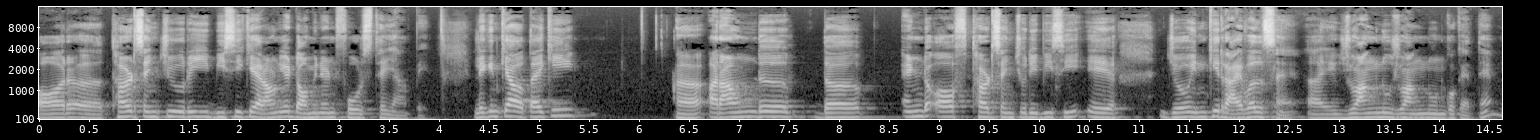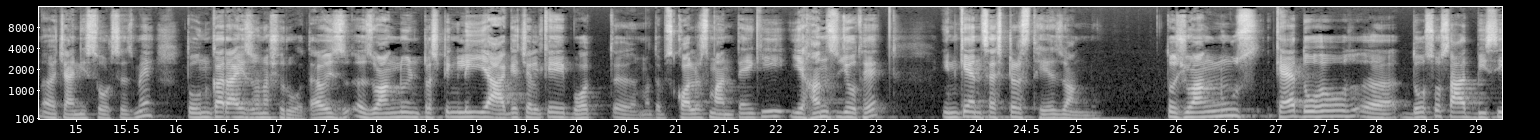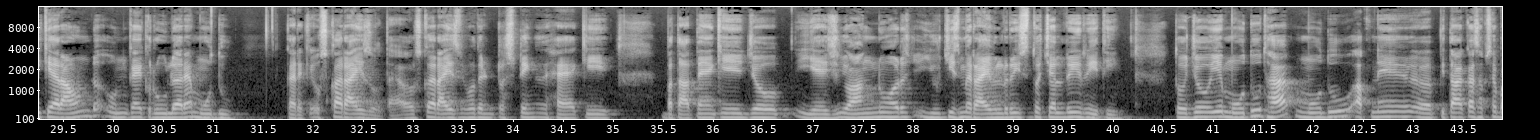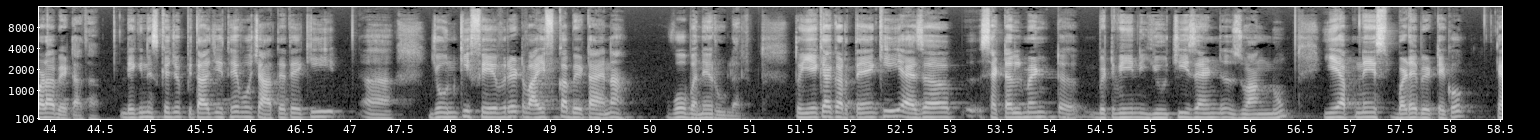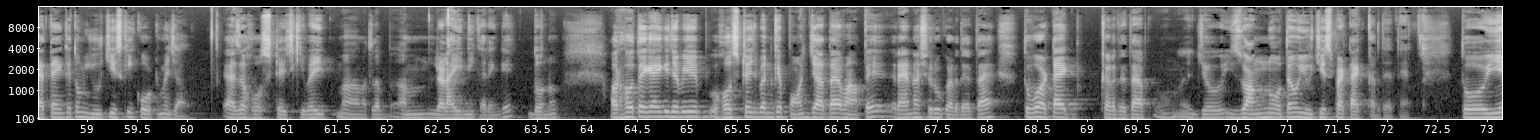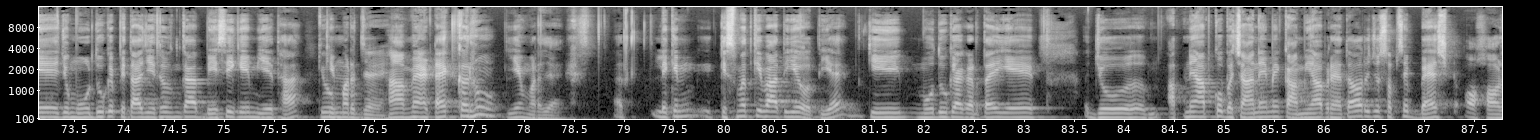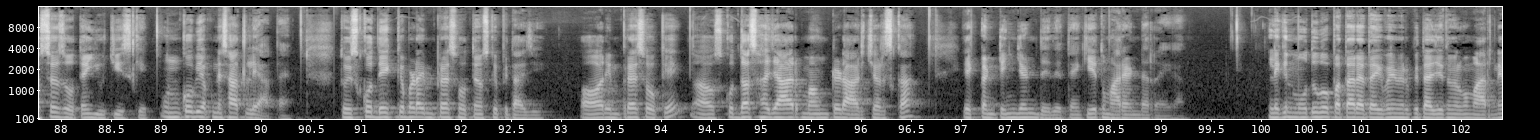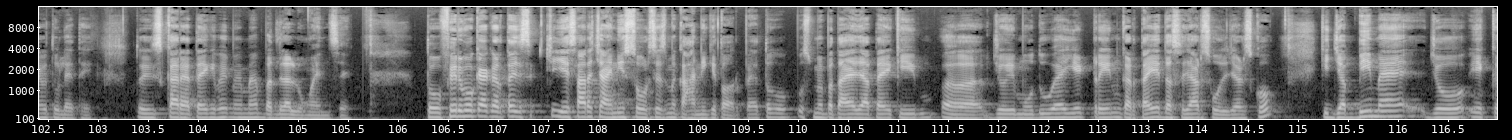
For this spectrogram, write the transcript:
और थर्ड सेंचुरी बीसी के अराउंड ये डोमिनेंट फोर्स थे यहाँ पे। लेकिन क्या होता है कि around the end of third century B C जो इनकी राइवल्स हैं जुआंगनू जुआंगनू उनको कहते हैं चाइनीज़ सोर्सेज में तो उनका राइज होना शुरू होता है। और जुआंगनू इंटरेस्टिंगली ये आगे चल के बहुत मतलब स्कॉलर्स मानते हैं कि ये हंस जो थे, इनके एंसेस्टर्स थे जुआंगनू तो जुआंगनूस क्या दो दो सौ सात बी सी के अराउंड उनका एक रूलर है मोदू करके, उसका राइज होता है। और उसका राइज भी बहुत इंटरेस्टिंग है कि बताते हैं कि जो ये जुआंगनू और यूचीज में राइवलरीज तो चल रही रही थी। तो जो ये मोदू था, मोदू अपने पिता का सबसे बड़ा बेटा था। लेकिन इसके जो पिताजी थे, वो चाहते थे कि जो उनकी फेवरेट वाइफ का बेटा है ना, वो बने रूलर तो ये क्या करते हैं कि as a settlement between Yuezhi and Xiongnu ये अपने इस बड़े बेटे को कहते हैं कि तुम यूचीज की कोर्ट में जाओ। एज अ होस्टेज की भाई मतलब हम लड़ाई नहीं करेंगे दोनों। और होते क्या है कि जब ये होस्टेज बन के पहुँच जाता है वहाँ पे रहना शुरू कर देता है तो वो अटैक कर देता है जो जुआंगनू होते हैं वो यूचिस पे अटैक कर देते हैं। तो ये जो मोर्दू के पिताजी थे उनका बेसिक एम ये था कि कि मर जाए। हाँ मैं अटैक करूँ ये मर जाए। लेकिन किस्मत की बात ये होती है कि मोदू क्या करता है, ये जो अपने आप को बचाने में कामयाब रहता है और जो सबसे बेस्ट हॉर्सेज होते हैं यूचीज़ के, उनको भी अपने साथ ले आता है। तो इसको देख के बड़ा इम्प्रेस होते हैं उसके पिताजी और इम्प्रेस होके उसको दस हज़ार माउंटेड आर्चर्स का एक कंटिजेंट दे देते हैं कि ये तुम्हारे अंडर रहेगा। लेकिन मोदू को पता रहता है कि भाई मेरे पिताजी तो मेरे को मारने में तुले थे तो इसका रहता है कि भाई मैं मैं बदला लूँगा इनसे। तो फिर वो क्या करता है ये सारा चाइनीज़ सोर्सेज में कहानी के तौर पे तो उसमें बताया जाता है कि जो ये मोदू है, ये ट्रेन करता है ये दस हज़ार सोल्जर्स को कि जब भी मैं जो एक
